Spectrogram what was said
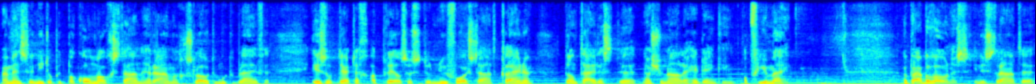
waar mensen niet op het balkon mogen staan... en ramen gesloten moeten blijven... is op 30 april, zoals het er nu voor staat, kleiner dan tijdens de nationale herdenking op 4 mei. Een paar bewoners in de straten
